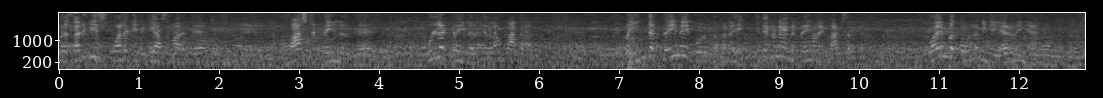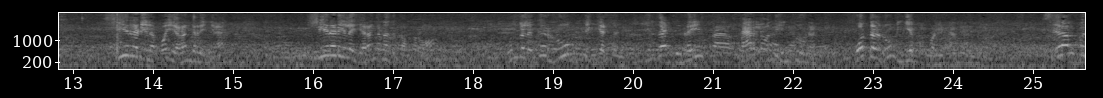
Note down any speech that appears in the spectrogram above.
ஒரு சர்வீஸ் குவாலிட்டி வித்தியாசமாக இருக்குது ஃபாஸ்ட் ட்ரெயின் இருக்குது புல்லட் ட்ரெயின் இருக்குது இதெல்லாம் பார்க்கறாரு. ட்ரெயினை பொறுத்தவரை இது என்னன்னா இந்த ட்ரெயினுடைய கான்செப்ட் கோயம்புத்தூர்ல நீங்க ஏறுறீங்க. ஷீரடியில போய் இறங்குறீங்க. ஷீரடியில இறங்குனதுக்கு அப்புறம் உங்களுக்கு ரூம் டிக்கெட் இந்த ட்ரெயின் ஃபேர்ல வந்து இன்க்ளூடட் ஹோட்டல் ரூம் இங்கே புக் பண்ணிட்டாங்க. சிறப்பு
